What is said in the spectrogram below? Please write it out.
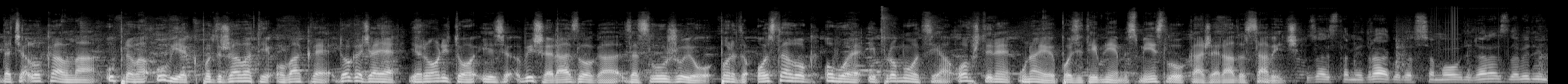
da će lokalna uprava uvijek podržavati ovakve događaje jer oni to iz više razloga zaslužuju. Pored ostalog, ovo je i promocija opštine u najpozitivnijem smislu, kaže Rado Savić. Zaista mi je drago da sam ovdje danas da vidim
